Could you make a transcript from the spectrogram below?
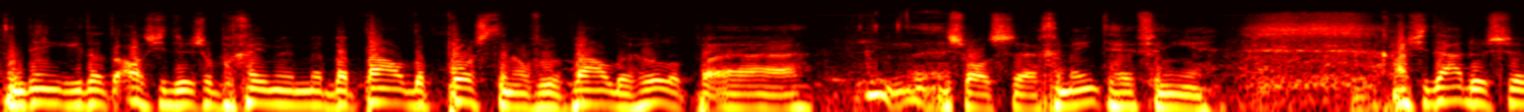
dan denk ik dat als je dus op een gegeven moment met bepaalde posten of bepaalde hulp, uh, zoals gemeenteheffingen, als je daar dus uh,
